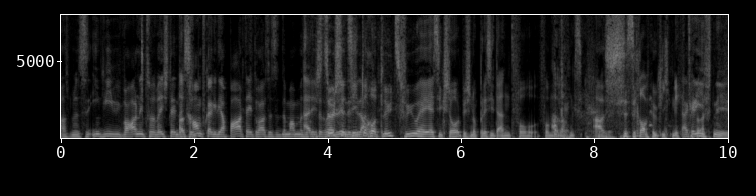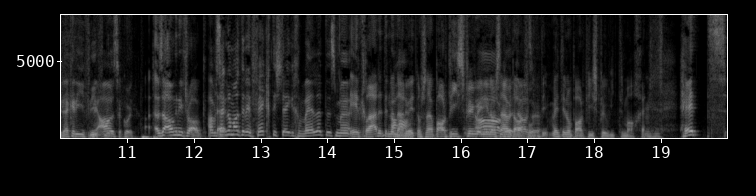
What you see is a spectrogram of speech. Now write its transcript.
Also man irgendwie war nicht so, weißt du, der Also- Kampf gegen die Apartheid, was, also der Mama er ist zwischenzeitlich, wo die Leute das Gefühl haben, er sei gestorben, ist noch Präsident von, einem Okay. Land. Also. Das kann man wirklich nicht. Der greift nicht, der greift nicht. Also gut. Also, andere Frage. Aber sag Äh, noch mal, der Effekt ist eigentlich wählen, dass man... Erkläre dir ich will noch schnell ein paar Beispiele, wenn ich Ah, noch schnell gut, darf. also. Ich noch ein paar Beispiele weitermachen. Hat,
